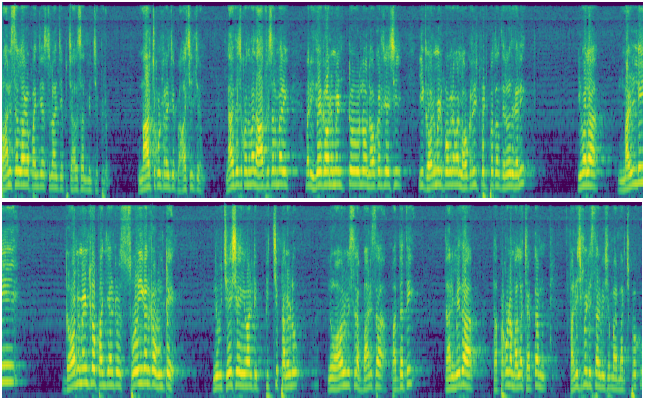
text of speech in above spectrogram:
బానిసల్లాగా పనిచేస్తున్నా అని చెప్పి చాలాసార్లు మేము చెప్పినాం. మార్చుకుంటారని చెప్పి ఆశించినాం. నాకు తెలిసి కొంతమంది ఆఫీసర్లు మరి మరి ఇదే గవర్నమెంట్లో నౌకరీ చేసి ఈ గవర్నమెంట్ పోగిన వాళ్ళు నౌకరీ పెట్టిపోతారో తెలియదు కానీ ఇవాళ మళ్ళీ గవర్నమెంట్లో పనిచేయడం సోయి కనుక ఉంటే నువ్వు చేసే ఇవాళ పిచ్చి పనులు నువ్వు అవలంబిస్తున్న బానిస పద్ధతి దాని మీద తప్పకుండా మళ్ళీ చట్టం పనిష్మెంట్ ఇస్తున్న విషయం మరి మర్చిపోకు.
